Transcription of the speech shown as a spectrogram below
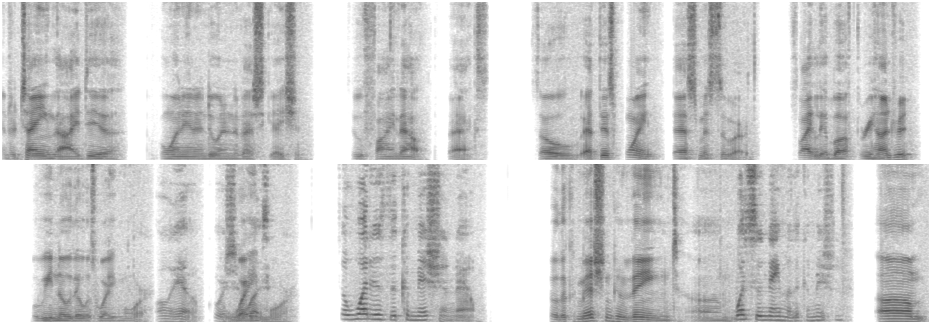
entertain the idea of going in and doing an investigation to find out the facts. So at this point, the estimates are slightly above 300 but we know there was way more. Oh, yeah, of course way more. So what is the commission now? So the commission convened. Um, What's the name of the commission? um,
